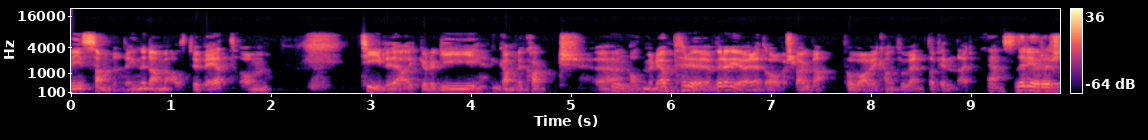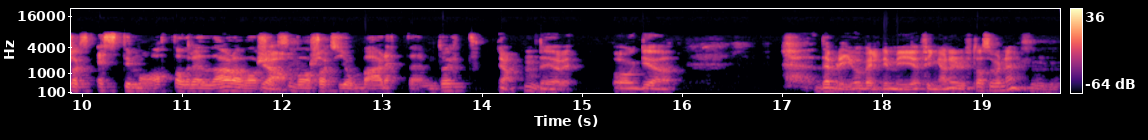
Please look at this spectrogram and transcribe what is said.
Vi sammenligner da med alt vi vet om tidligere arkeologi, gamle kart, eh, mm. alt mulig, og prøver å gjøre et overslag da, på hva vi kan forvente å finne der. Ja, Så dere gjør et slags estimat allerede der? Hva, slags, ja. hva slags jobb er dette eventuelt? Ja, mm. det gjør vi. Og det blir jo veldig mye fingeren i lufta, selvfølgelig. Mm.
